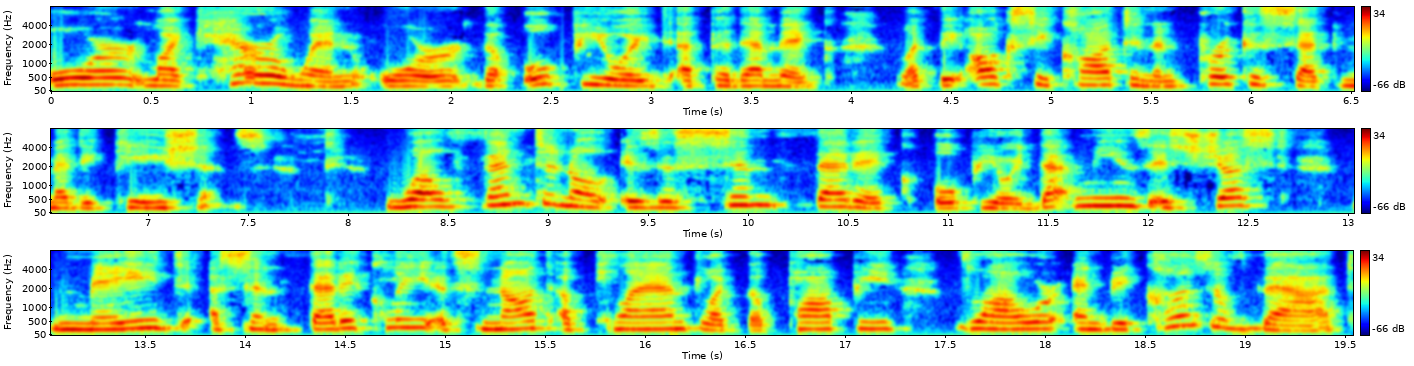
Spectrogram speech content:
or like heroin or the opioid epidemic, like the Oxycontin and Percocet medications. Well, fentanyl is a synthetic opioid. That means it's just made synthetically. It's not a plant like the poppy flower. And because of that,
